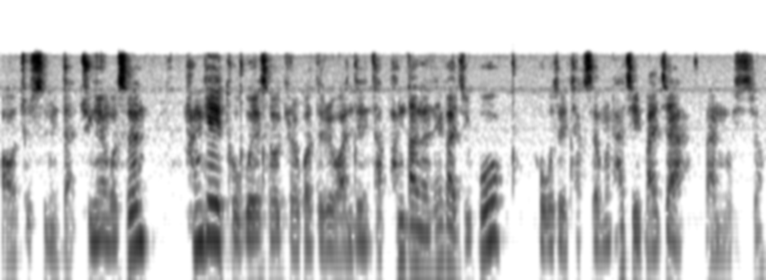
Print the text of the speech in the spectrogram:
어, 좋습니다. 중요한 것은 한 개의 도구에서 결과들을 완전히 다 판단을 해 가지고 보고서에 작성을 하지 말자라는 것이죠.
